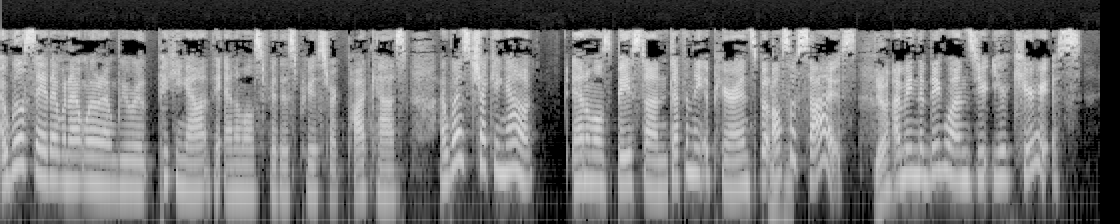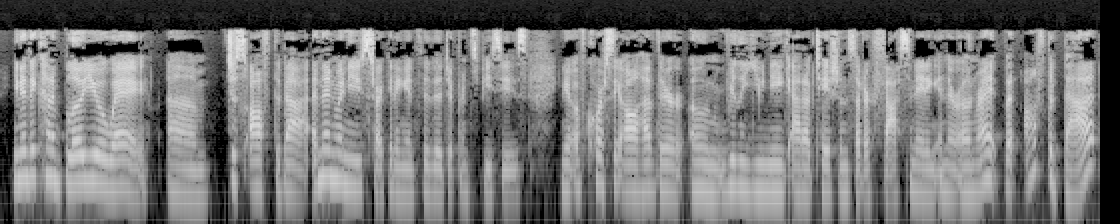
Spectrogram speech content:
I will say that when I, when I, we were picking out the animals for this prehistoric podcast, I was checking out animals based on definitely appearance, but also size. Yeah. I mean, the big ones, you're, you're curious. You know, they kind of blow you away, um, just off the bat. And then when you start getting into the different species, you know, of course they all have their own really unique adaptations that are fascinating in their own right. But off the bat,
